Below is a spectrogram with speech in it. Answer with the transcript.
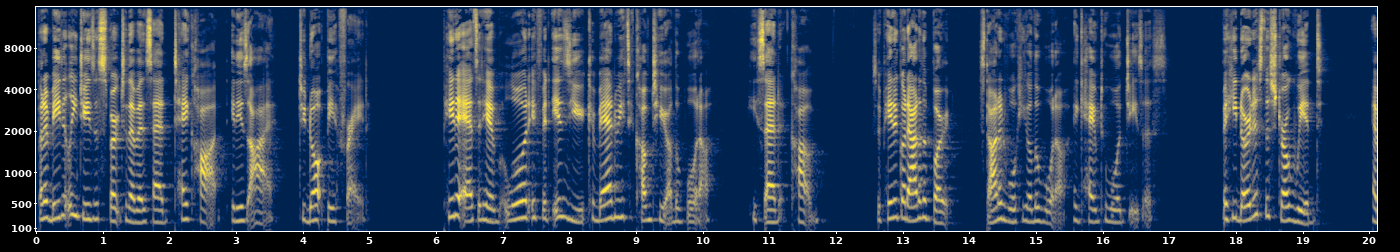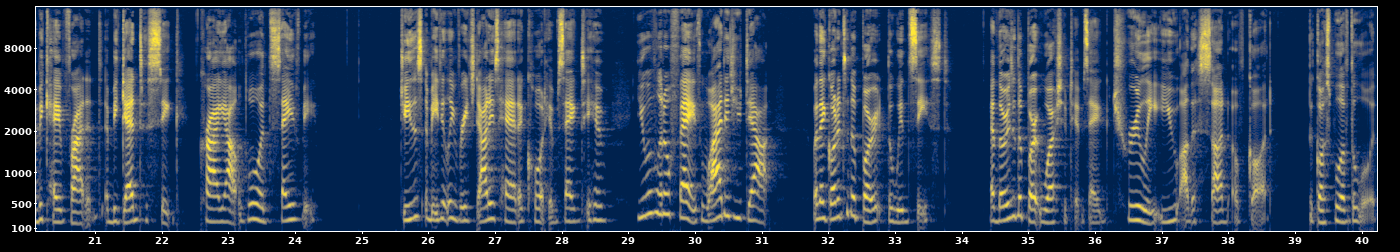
But immediately Jesus spoke to them and said, Take heart, it is I. Do not be afraid. Peter answered him, Lord, if it is you, command me to come to you on the water. He said, Come. So Peter got out of the boat, started walking on the water, and came toward Jesus. But he noticed the strong wind and became frightened and began to sink, crying out, Lord, save me. Jesus immediately reached out his hand and caught him, saying to him, You of little faith, why did you doubt? When they got into the boat, the wind ceased. And those in the boat worshipped him, saying, Truly, you are the Son of God. The Gospel of the Lord.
